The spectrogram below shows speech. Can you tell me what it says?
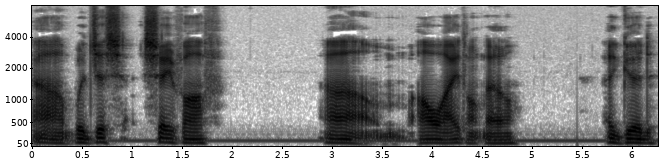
uh, would just shave off, um, oh, I don't know, a good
